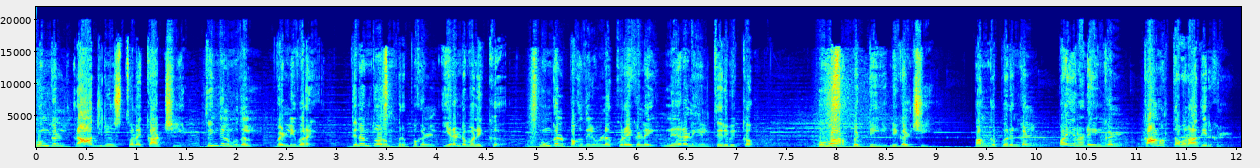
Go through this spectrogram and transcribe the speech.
உங்கள் ராஜ் நியூஸ் தொலைக்காட்சியில் திங்கள் முதல் வெள்ளி வரை தினம்தோறும் பிற்பகல் இரண்டு மணிக்கு உங்கள் பகுதியில் உள்ள குறைகளை நேரலையில் தெரிவிக்கும் புகார் பெட்டி நிகழ்ச்சி. பங்கு பெறுங்கள் பயனடையுங்கள் காணத் தவறாதீர்கள்.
